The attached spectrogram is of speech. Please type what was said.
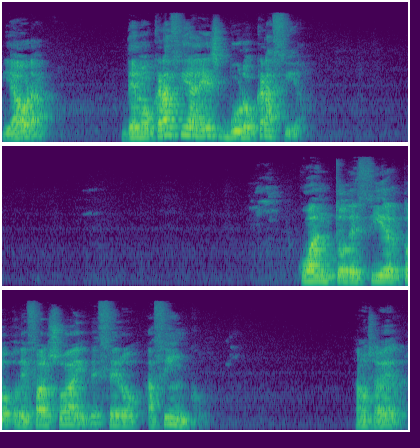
Y ahora, democracia es burocracia. ¿Cuánto de cierto o de falso hay? De 0 a 5. Vamos a ver.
